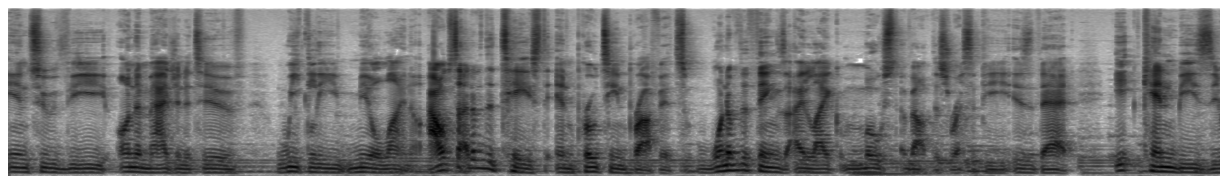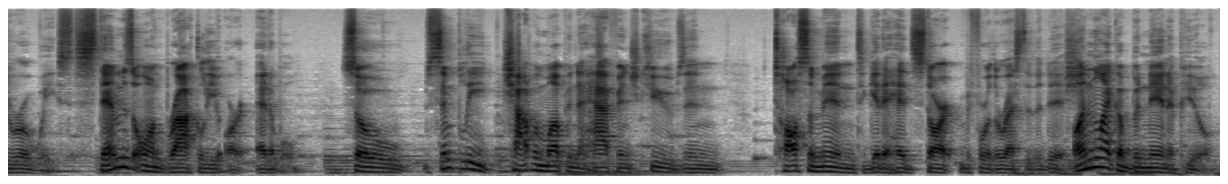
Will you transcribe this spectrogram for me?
into the unimaginative weekly meal lineup. Outside of the taste and protein profits, one of the things I like most about this recipe is that it can be zero waste. Stems on broccoli are edible. So simply chop them up into half inch cubes and toss them in to get a head start before the rest of the dish. Unlike a banana peel,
